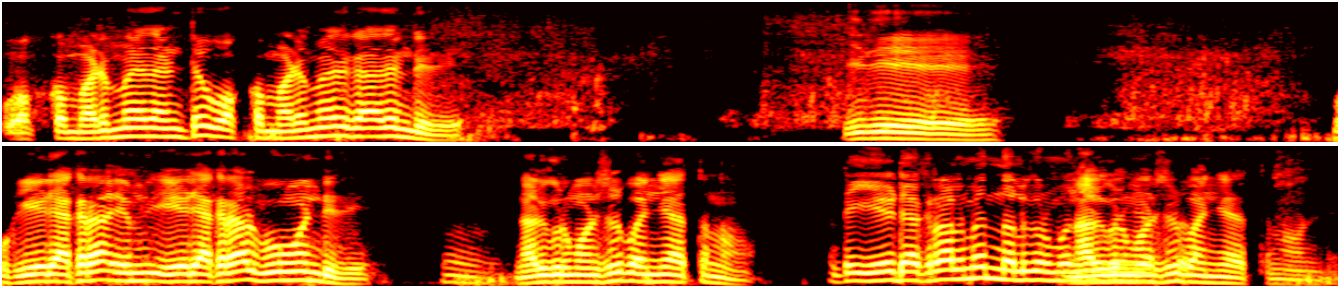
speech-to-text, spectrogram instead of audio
ఒక్క మడి మీద అంటే ఒక్క మడి మీద కాదండి ఇది. ఇది ఒక ఏడు ఎకరాలు ఏడు ఎకరాల భూమి అండి ఇది. నలుగురు మనుషులు పని చేస్తున్నాం. అంటే ఏడు ఎకరాల మీద నలుగురు నలుగురు మనుషులు. పని చేస్తున్నాం అండి.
